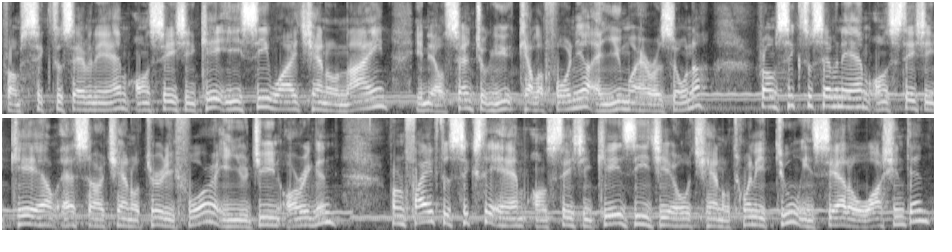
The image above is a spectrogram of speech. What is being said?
From 6 to 7 a.m. on station KECY channel 9 in El Centro, California and Yuma, Arizona. From 6 to 7 a.m. on station KLSR channel 34 in Eugene, Oregon from 5 to 6 a.m. on station KZJO channel 22 in Seattle, Washington,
